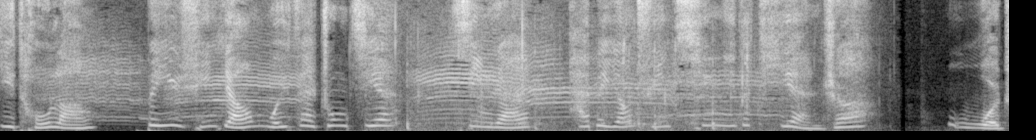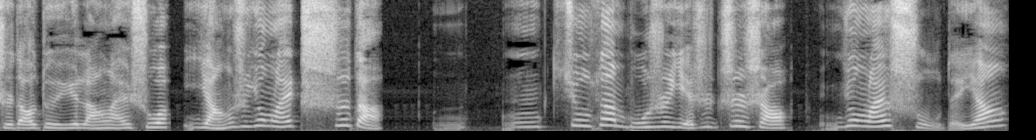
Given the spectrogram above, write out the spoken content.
一头狼被一群羊围在中间，竟然还被羊群亲昵地舔着。我知道，对于狼来说，羊是用来吃的。嗯，就算不是，也是至少。用来数的呀！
